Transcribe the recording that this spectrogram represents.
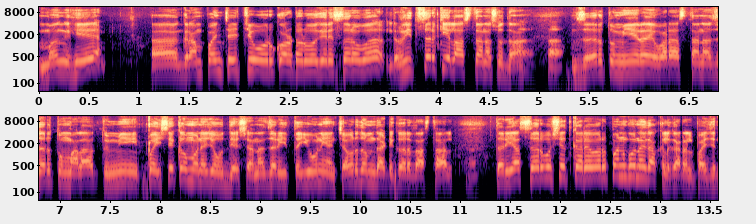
मग हे अं, ग्रामपंचायतची ओव्हर क्वार्टर वगैरे सर्व रितसर केलं असताना सुद्धा जर तुम्ही रविवार असताना जर तुम्हाला तुम्ही पैसे कमवण्याच्या उद्देशानं जर इथं येऊन यांच्यावर दमदाटी करत असाल तर या सर्व शेतकऱ्यावर पण गुन्हे दाखल करायला पाहिजेत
